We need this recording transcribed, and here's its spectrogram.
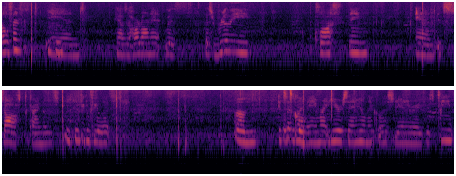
elephant, Mhm. and it has a heart on it with this really cloth thing, and it's soft, kind of. hmm You can feel it. Um. It That's says cool. my name right here, Samuel Nicholas, January fifteenth,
